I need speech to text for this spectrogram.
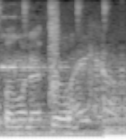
You fuckin' with that crew?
